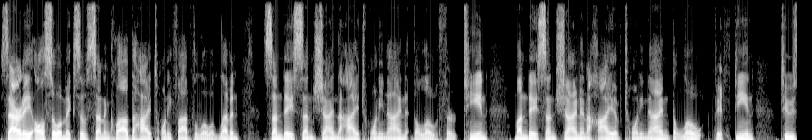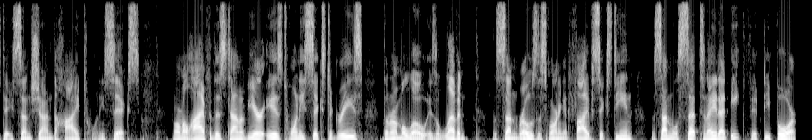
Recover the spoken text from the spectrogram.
Saturday, also a mix of sun and cloud, the high 25, the low 11. Sunday, sunshine, the high 29, the low 13. Monday, sunshine and a high of 29, the low 15. Tuesday, sunshine, the high 26. Normal high for this time of year is 26 degrees. The normal low is 11. The sun rose this morning at 5:16. The sun will set tonight at 8:54.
